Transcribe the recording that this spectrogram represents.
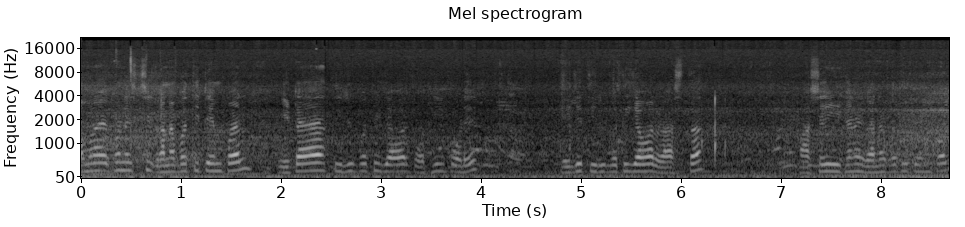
আমরা এখন এসেছি গণপতি টেম্পল। এটা তিরুপতি যাওয়ার পথেই পড়ে। এই যে তিরুপতি যাওয়ার রাস্তা, পাশেই এখানে গণপতি টেম্পল।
